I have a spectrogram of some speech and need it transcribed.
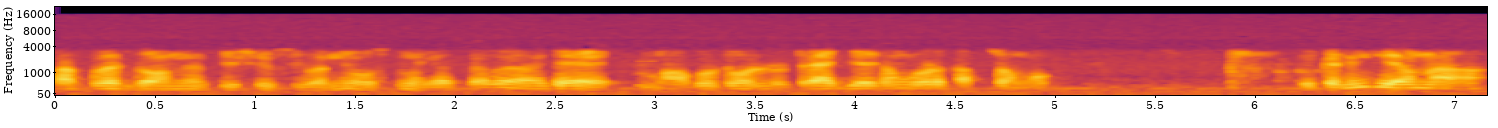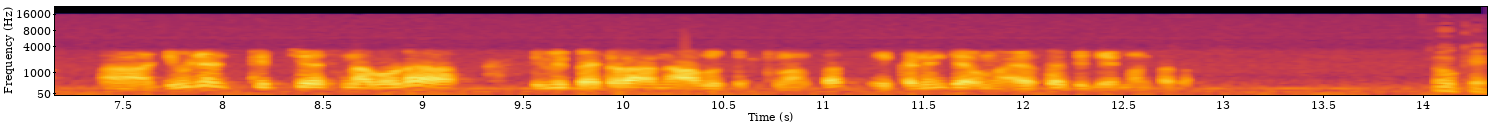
కార్పొరేట్ గవర్నెన్స్ ఇష్యూస్ ఇవన్నీ వస్తున్నాయి కదా సార్ అంటే మాకు వాళ్ళు ట్రాక్ చేయడం కూడా కష్టము. ఇక్కడ నుంచి ఏమన్నా డివిడెండ్ స్కిప్ చేసినా కూడా ఇవి బెటర్ అని ఆలోచిస్తున్నాను సార్. ఇక్కడ నుంచి ఏమన్నా ఎస్ఐపి చేయమంటారా? ఓకే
